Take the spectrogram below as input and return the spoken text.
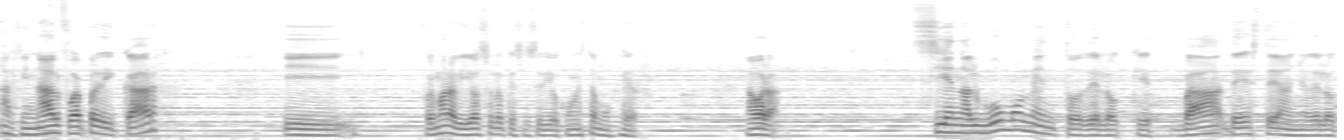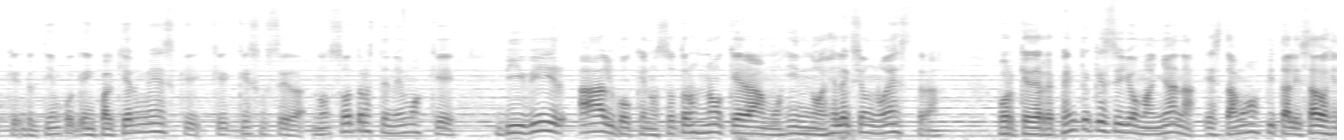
al final fue a predicar y fue maravilloso lo que sucedió con esta mujer. Ahora, si en algún momento de lo que va de este año, de lo que, del tiempo, en cualquier mes que, que suceda, nosotros tenemos que vivir algo que nosotros no queramos y no es elección nuestra porque de repente, qué sé yo, mañana estamos hospitalizados y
